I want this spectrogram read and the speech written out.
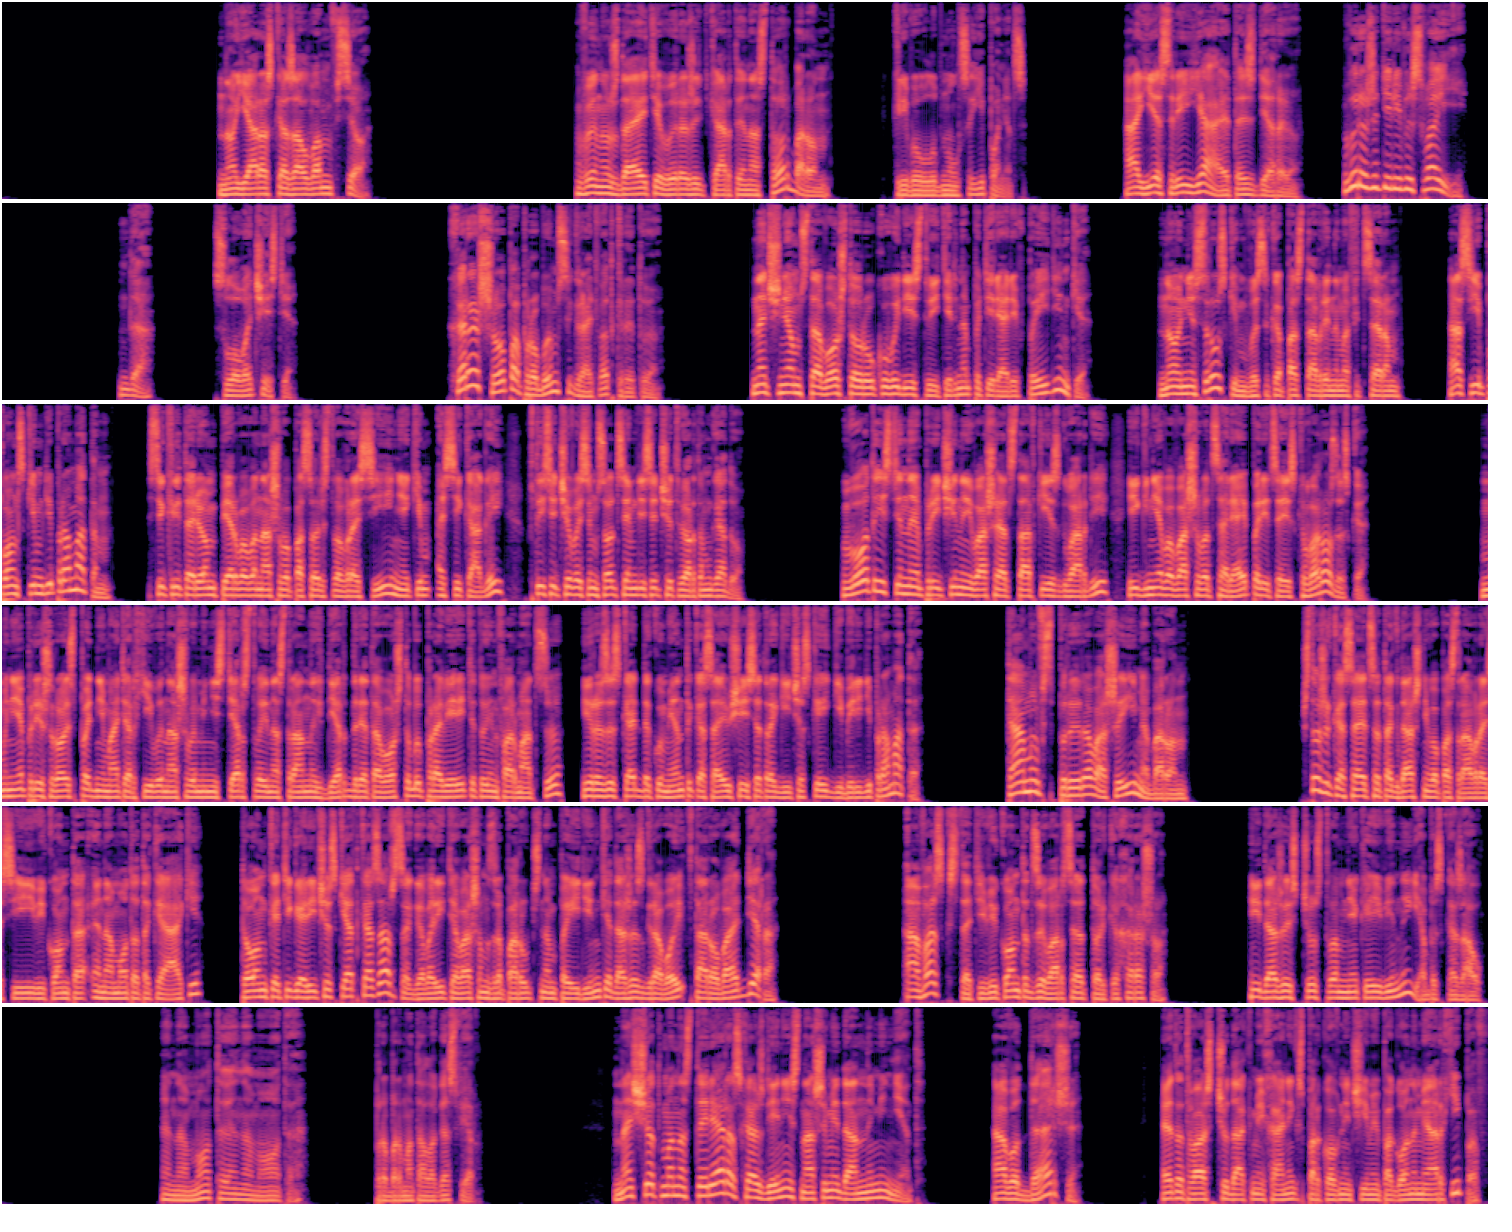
Но я рассказал вам все. «Вы нуждаете выразить карты на стор, барон?» — криво улыбнулся японец. «А если я это сделаю, выражите ли вы свои?» «Да. Слово чести». «Хорошо, попробуем сыграть в открытую. Начнем с того, что руку вы действительно потеряли в поединке. Но не с русским высокопоставленным офицером, а с японским дипломатом, секретарем первого нашего посольства в России неким Осикагой в 1874 году. Вот истинная причина и вашей отставки из гвардии, и гнева вашего царя и полицейского розыска. Мне пришлось поднимать архивы нашего Министерства иностранных дел для того, чтобы проверить эту информацию и разыскать документы, касающиеся трагической гибели дипломата. Там и вспрыро ваше имя, барон. Что же касается тогдашнего посла в России Виконта Энамото Такеаки, то он категорически отказался говорить о вашем злопоручном поединке даже с гровой второго отдела. А вас, кстати, Виконт отзывался только хорошо. И даже с чувством некой вины, я бы сказал. «Энамото, Энамото», — пробормотала Гасфер. «Насчет монастыря расхождений с нашими данными нет. А вот дальше...» Этот ваш чудак-механик с парковничьими погонами Архипов?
